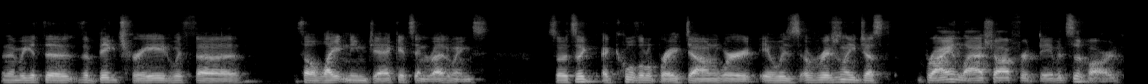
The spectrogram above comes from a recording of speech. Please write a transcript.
And then we get the the big trade with uh, the Lightning Jackets and Red Wings. So it's a, a cool little breakdown where it was originally just Brian Lashoff for David Savard,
